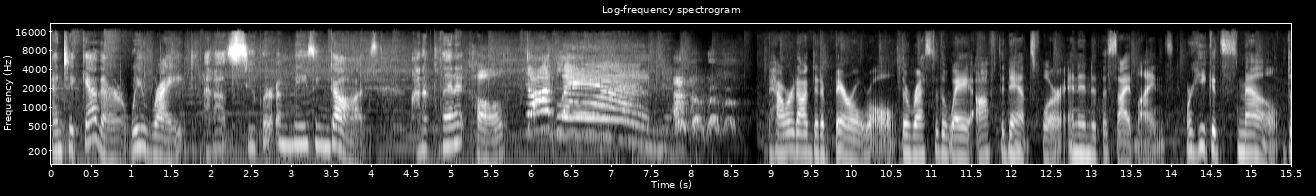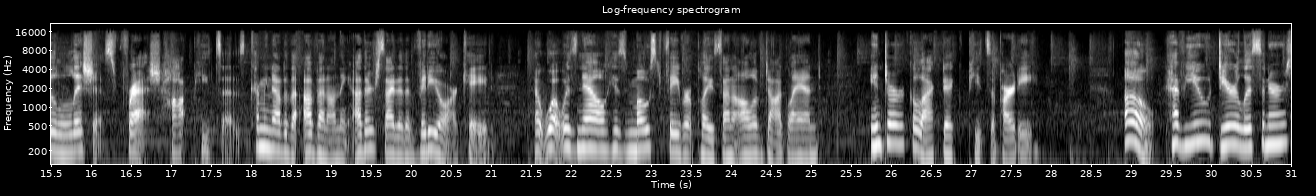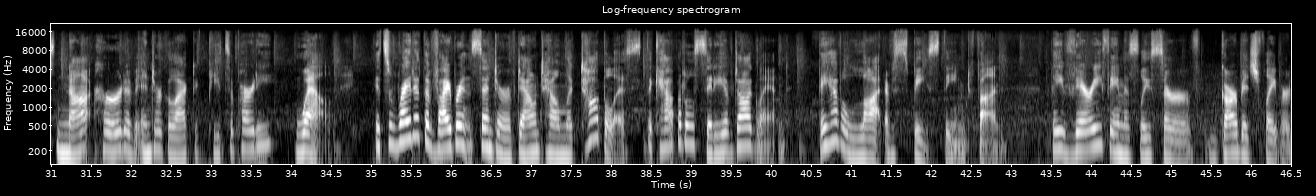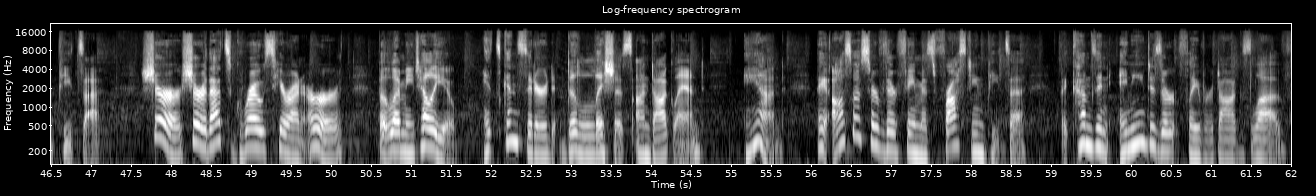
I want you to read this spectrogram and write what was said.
And together we write about super amazing dogs on a planet called Dogland! Power Dog did a barrel roll the rest of the way off the dance floor and into the sidelines, where he could smell delicious, fresh, hot pizzas coming out of the oven on the other side of the video arcade at what was now his most favorite place on all of Dogland Intergalactic Pizza Party. Oh, have you, dear listeners, not heard of Intergalactic Pizza Party? Well, it's right at the vibrant center of downtown Lictopolis, the capital city of Dogland. They have a lot of space themed fun. They very famously serve garbage flavored pizza. Sure, sure, that's gross here on Earth, but let me tell you, it's considered delicious on Dogland. And they also serve their famous frosting pizza that comes in any dessert flavor dogs love.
